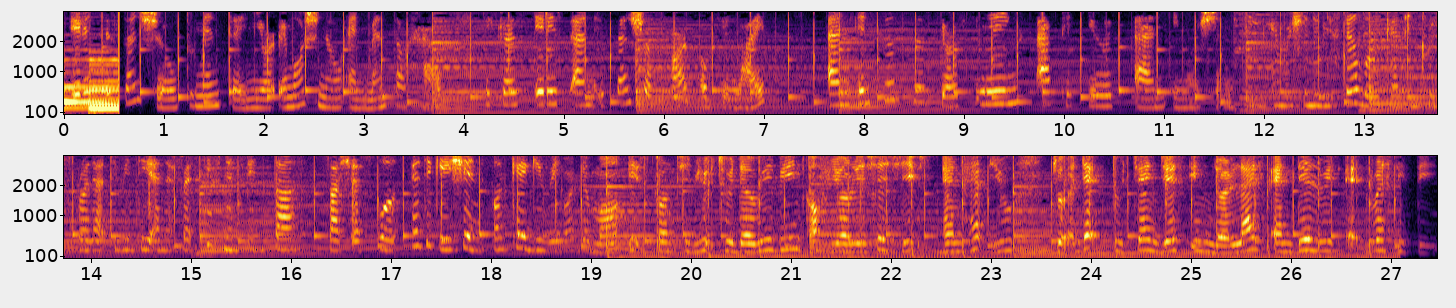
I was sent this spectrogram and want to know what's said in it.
It is essential to maintain your emotional and mental health because it is an essential part of your life and influences your feelings, attitudes, and emotions. Being emotionally stable can increase productivity and effectiveness in tasks such as work, education, or caregiving. Furthermore, it contributes to the well-being of your relationships and help you to adapt to changes in your life and deal with adversity.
